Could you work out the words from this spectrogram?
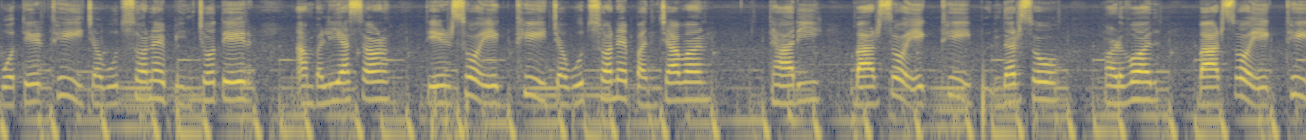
બોતેરથી ચૌદસો ને પંચોતેર, આંબલિયાસણ તેરસો એકથી ચૌદસો ને પંચાવન, ધારી બારસો એકથી પંદરસો, હળવદ બારસો એકથી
